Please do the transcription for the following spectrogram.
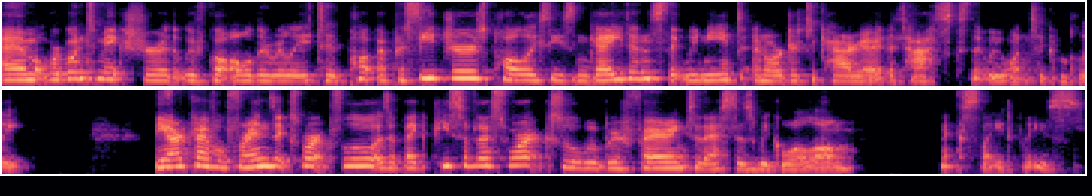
um, we're going to make sure that we've got all the related po uh, procedures, policies and guidance that we need in order to carry out the tasks that we want to complete. The archival forensics workflow is a big piece of this work, so we'll be referring to this as we go along. Next slide, please.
